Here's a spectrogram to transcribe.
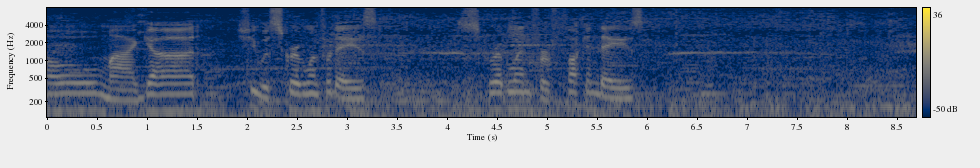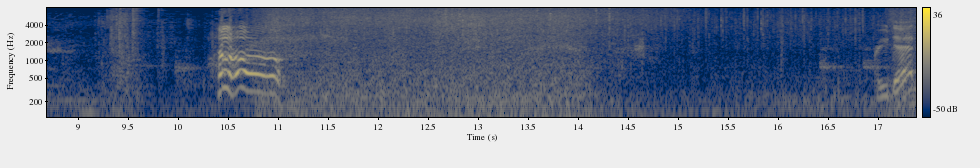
Oh my God. She was scribbling for days. Scribbling for fucking days. Oh! Are you dead?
